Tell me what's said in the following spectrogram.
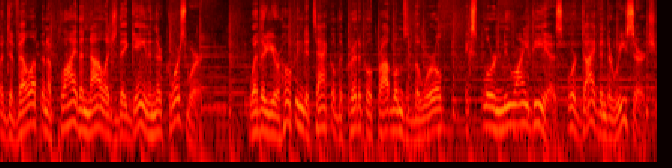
but develop and apply the knowledge they gain in their coursework. Whether you're hoping to tackle the critical problems of the world, explore new ideas, or dive into research,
